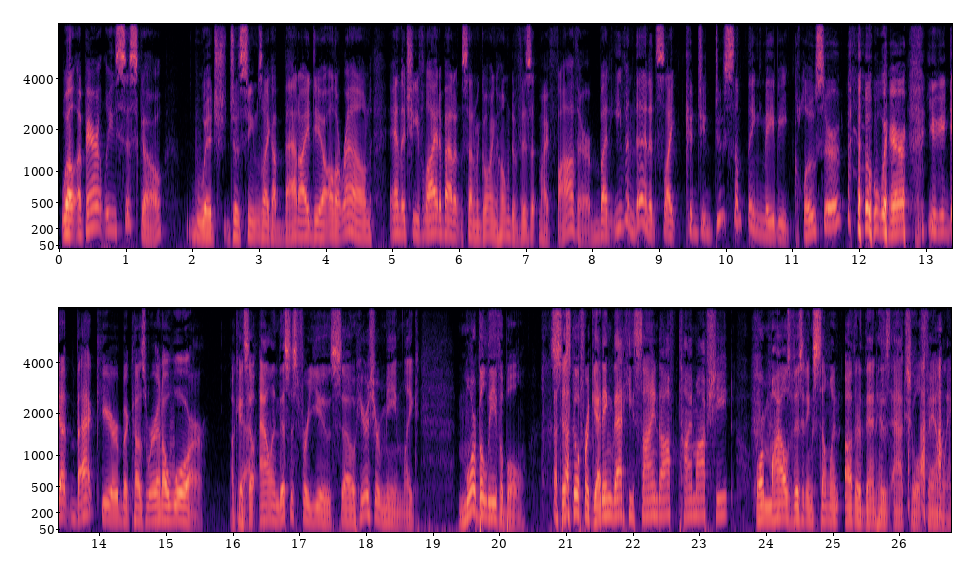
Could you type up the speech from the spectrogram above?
Well, apparently Sisko, which just seems like a bad idea all around, and the chief lied about it and said, I'm going home to visit my father. But even then, it's like, could you do something maybe closer where you could get back here because we're in a war? Okay, so Alan, this is for you. So here's your meme. Like, more believable: Sisko forgetting that he signed off time off sheet, or Miles visiting someone other than his actual family.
